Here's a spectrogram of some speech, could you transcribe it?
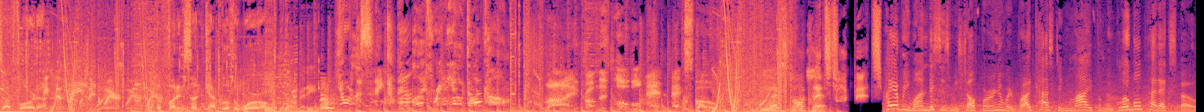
South Florida. Keep this frequency clear. The fun and sun capital of the world. Ready? You're listening to PetLifeRadio.com. Live from the Global Pet Expo. Let's talk pets. Hi everyone, this is Michelle Fern and we're broadcasting live from the Global Pet Expo.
